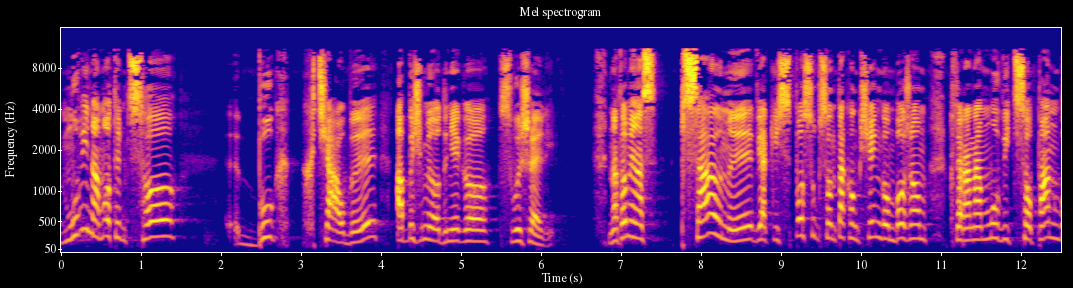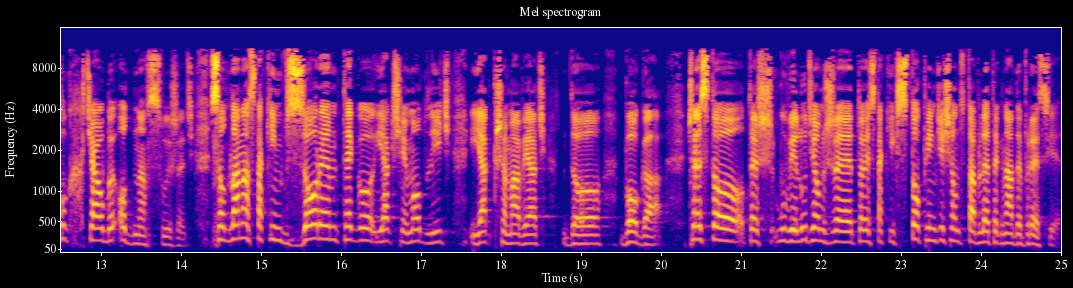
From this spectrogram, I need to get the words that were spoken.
mówi nam o tym, co Bóg chciałby, abyśmy od Niego słyszeli. Natomiast Psalmy w jakiś sposób są taką księgą Bożą, która nam mówi, co Pan Bóg chciałby od nas słyszeć. Są dla nas takim wzorem tego, jak się modlić i jak przemawiać do Boga. Często też mówię ludziom, że to jest takich 150 tabletek na depresję.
